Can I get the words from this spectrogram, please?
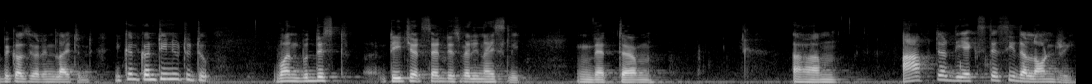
because you're enlightened. You can continue to do. One Buddhist teacher said this very nicely that um, um, after the ecstasy, the laundry.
